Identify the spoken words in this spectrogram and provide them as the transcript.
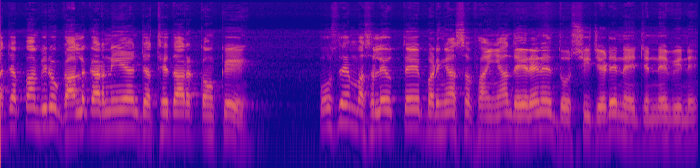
ਅੱਜ ਆਪਾਂ ਵੀਰੋ ਗੱਲ ਕਰਨੀ ਹੈ ਜਥੇਦਾਰ ਕੌਂਕੇ। ਉਸ ਦੇ ਮਸਲੇ ਉੱਤੇ ਬੜੀਆਂ ਸਫਾਈਆਂ ਦੇ ਰਹੇ ਨੇ ਦੋਸ਼ੀ ਜਿਹੜੇ ਨੇ, ਜਿੰਨੇ ਵੀ ਨੇ,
